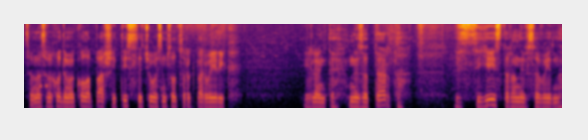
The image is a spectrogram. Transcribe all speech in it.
Це у нас виходить Микола перший, 1841 рік. І гляньте, не затерта. І з цієї сторони все видно.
